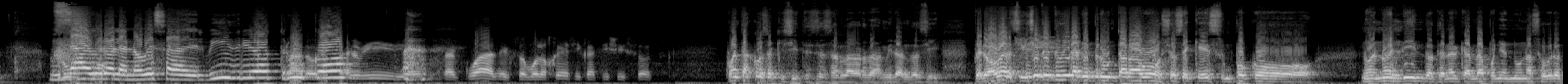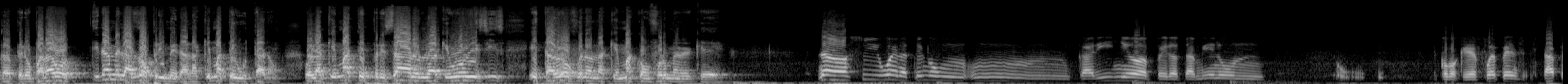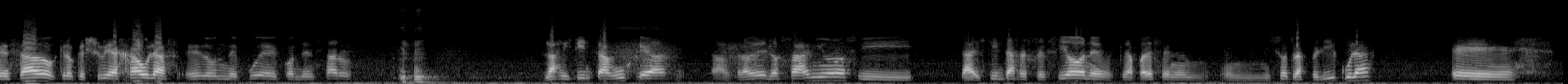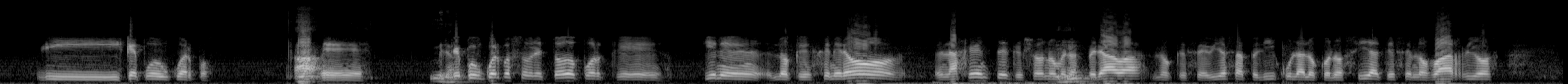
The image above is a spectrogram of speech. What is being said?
Milagro, la novesa del vidrio, truco. La del vidrio, tal cual, exhomologés Castillo y Sol. ¿Cuántas cosas quisiste, César, la verdad, mirando así? Pero a ver, si yo te tuviera que preguntar a vos, yo sé que es un poco no, no es lindo tener que andar poniendo una sobre otra, pero para vos, tirame las dos primeras, las que más te gustaron, o las que más te expresaron, las que vos decís, estas dos fueron las que más conforme me quedé. No, sí, bueno, tengo un, cariño, pero también un, como que fue está pensado, creo que Lluvia de Jaulas es donde pude condensar las distintas búsquedas a través de los años y las distintas reflexiones que aparecen en, mis otras películas eh, y qué puede un cuerpo. Ah, eh, qué puede un cuerpo sobre todo porque tiene lo que generó en la gente que yo no me lo esperaba lo que se vio esa película lo conocía que es en los barrios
